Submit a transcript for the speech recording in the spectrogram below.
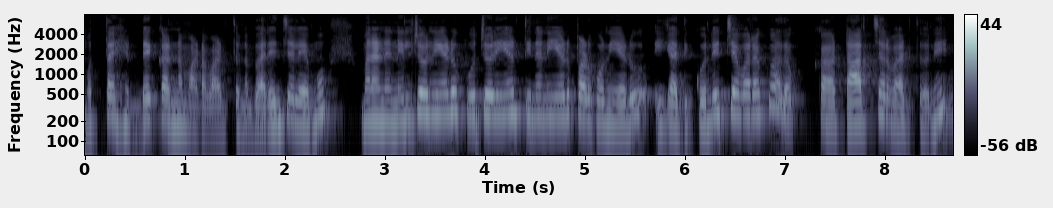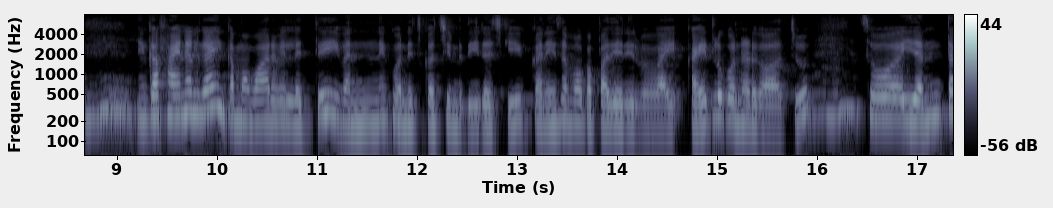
మొత్తం హెడ్డెక్ అన్నమాట వాడుతున్న భరించలేము. మనల్ని నిల్చొనియాడు కూర్చొనియాడు తిననియాడు పడుకొనియాడు ఇక అది కొనిచ్చే వరకు అదొక టార్చర్ వాడితోని ఇంకా ఫైనల్గా ఇంకా మా వారు వెళ్ళెత్తి ఇవన్నీ కొనిచ్చుకొచ్చిండు ధీరజ్కి. కనీసం ఒక పదిహేను ఇరవై కైట్లు కొన్నాడు కావచ్చు. సో ఇదంతా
